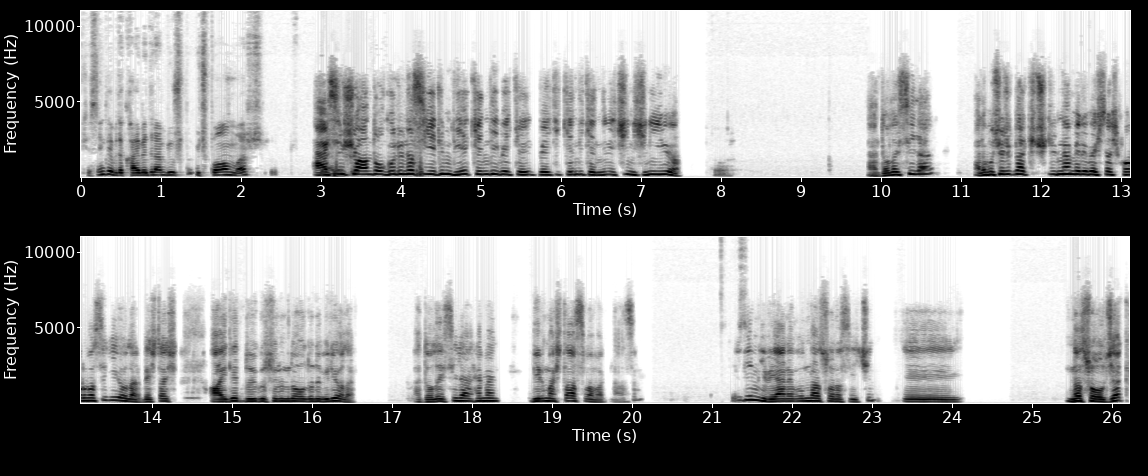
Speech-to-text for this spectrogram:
Kesinlikle bir de kaybedilen bir 3 puan var. Ersin yani, şu anda o golü nasıl yedim diye kendi belki, belki kendi kendini için içini yiyor. Doğru. Yani dolayısıyla hani bu çocuklar küçüklüğünden beri Beşiktaş forması giyiyorlar. Beşiktaş aidiyet duygusunun ne olduğunu biliyorlar. Dolayısıyla hemen bir maçta asmamak lazım. Dediğim gibi yani bundan sonrası için e, nasıl olacak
